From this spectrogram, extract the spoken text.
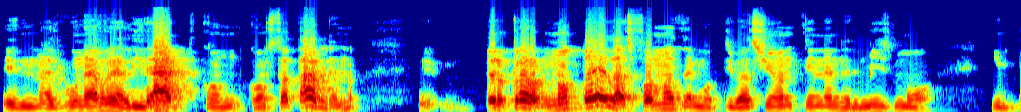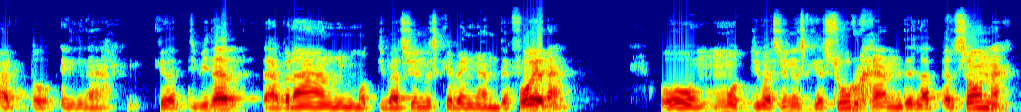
en alguna realidad constatable. Eh, pero claro, no todas las formas de motivación tienen el mismo impacto en la creatividad. Habrán motivaciones que vengan de fuera o motivaciones que surjan de la persona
